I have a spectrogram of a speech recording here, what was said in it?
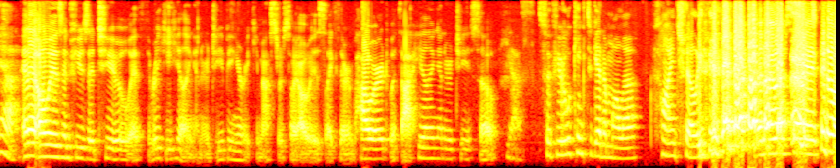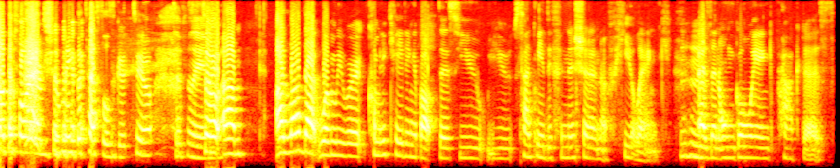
yeah, and I always infuse it too with Reiki healing energy, being a Reiki master. So I always like they're empowered with that healing energy. So yes. So if you're looking to get a mala, find Shelly. on my website, fill out the form. She'll make the tassels good too. Definitely. So um, I love that when we were communicating about this, you you sent me a definition of healing mm-hmm. as an ongoing practice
